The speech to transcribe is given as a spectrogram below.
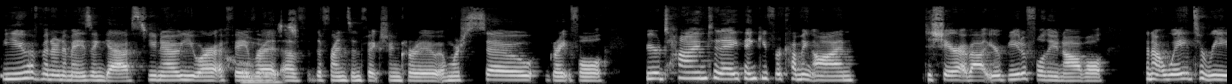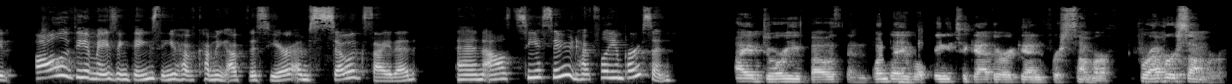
you have been an amazing guest. You know, you are a favorite Always. of the Friends and Fiction crew, and we're so grateful for your time today. Thank you for coming on to share about your beautiful new novel. Cannot wait to read all of the amazing things that you have coming up this year. I'm so excited, and I'll see you soon, hopefully in person. I adore you both, and one day we'll be together again for summer. Forever summer.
